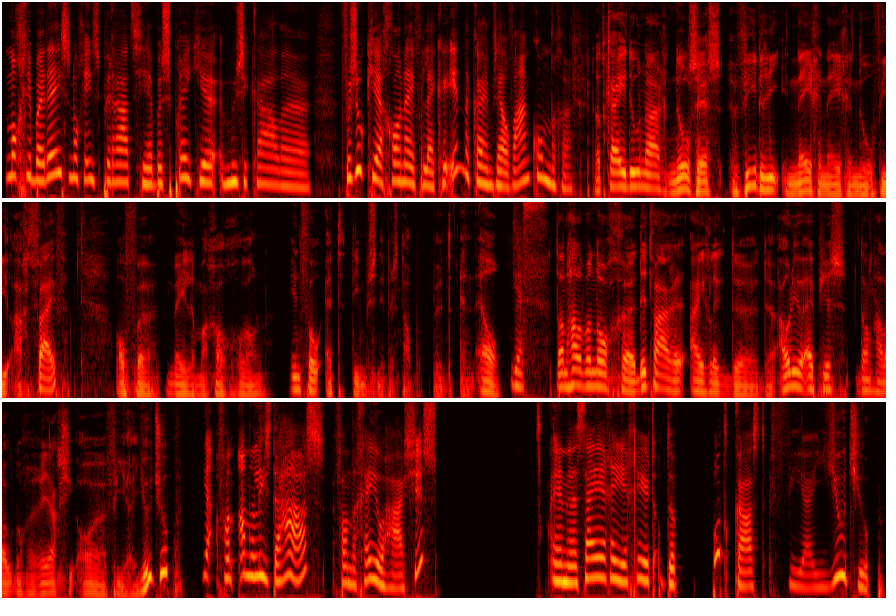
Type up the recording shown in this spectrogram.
mocht je bij deze nog inspiratie hebben, spreek je muzikale verzoek je gewoon even lekker in. Dan kan je hem zelf aankondigen. Dat kan je doen naar 06 4399 0485 of eh, mailen mag ook gewoon info at teamsnippersnap.nl. Yes. Dan hadden we nog, eh, dit waren eigenlijk de, de audio-appjes. Dan hadden we ook nog een reactie eh, via YouTube. Ja, van Annelies de Haas van de Geohaasjes. En eh, zij reageert op de podcast via YouTube.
